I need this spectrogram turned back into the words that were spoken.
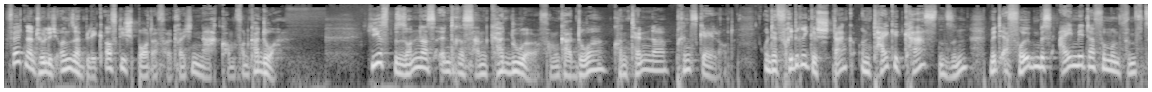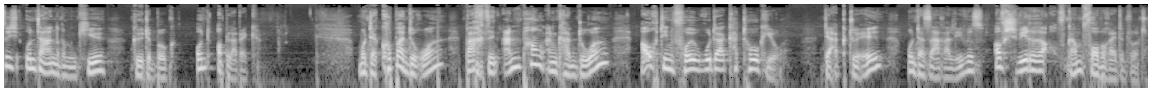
fällt natürlich unser Blick auf die sporterfolgreichen Nachkommen von Kador. Hier ist besonders interessant Kadur vom Kadur Contender Prinz Gaylord und der Friederike Stack und Teike Carstensen mit Erfolgen bis 1,55 Meter, unter anderem in Kiel, Göteborg und Oplabeck. Mutter Kuppador brachte in Anpaarung an Kador auch den Vollbruder Katokio, der aktuell unter Sarah Lewis auf schwerere Aufgaben vorbereitet wird.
